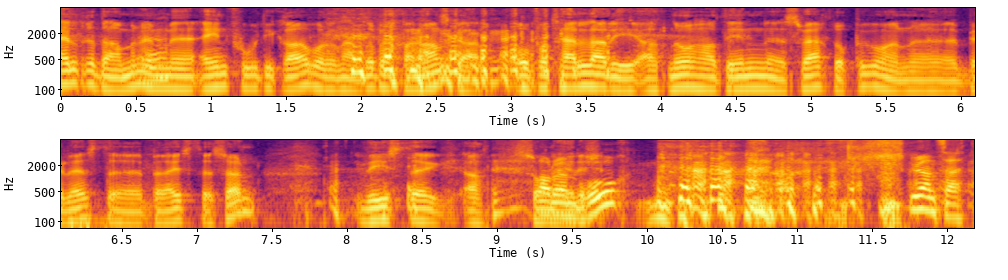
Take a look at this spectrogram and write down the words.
eldre damene med én fot i grav og den andre på et bananskall, og forteller de at nå har din svært oppegående, beleste, bereiste sønn vist deg at sånn Har du en det bror? Uansett.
